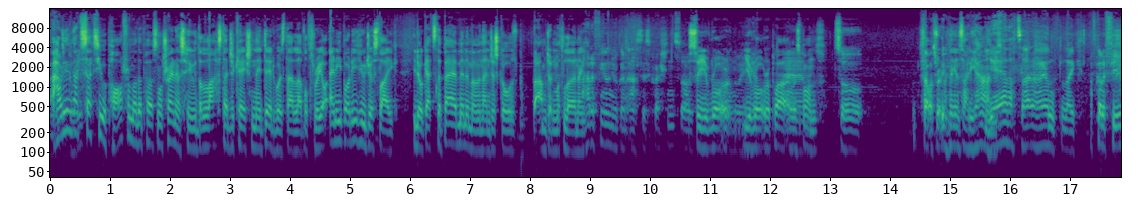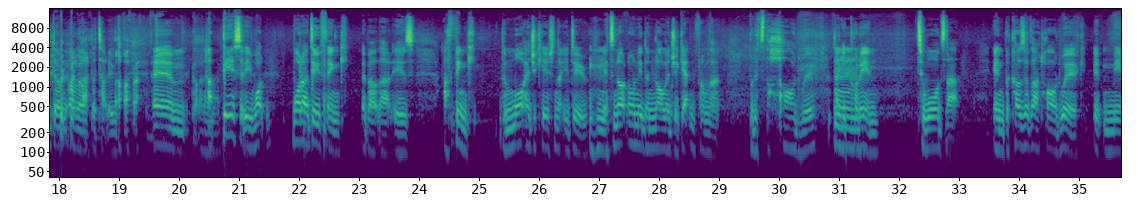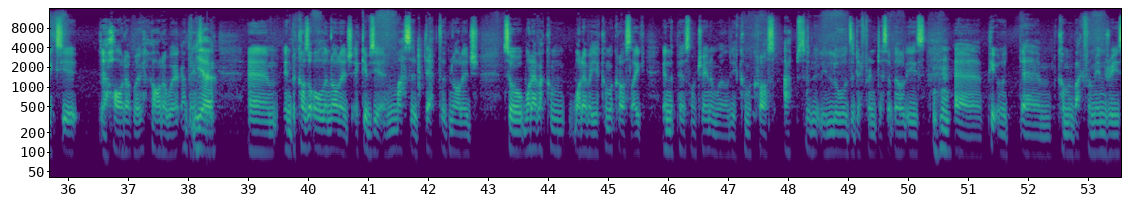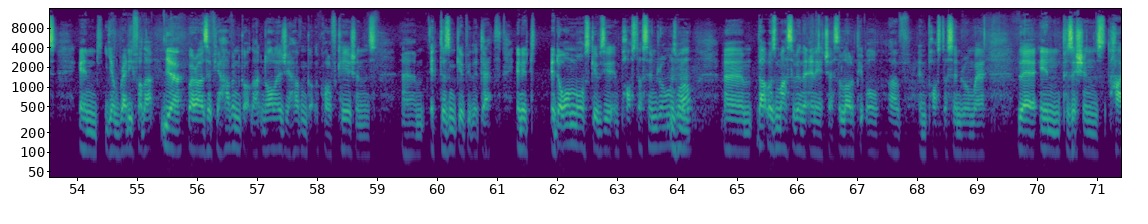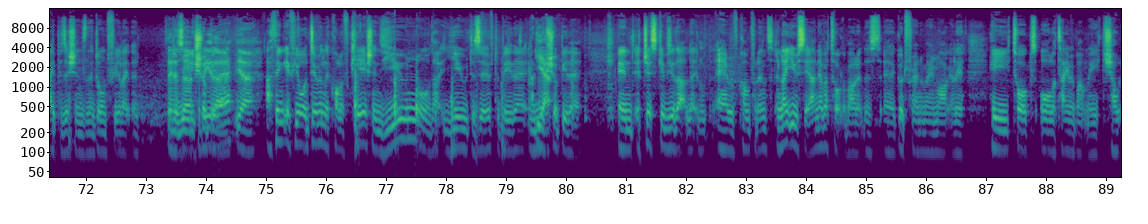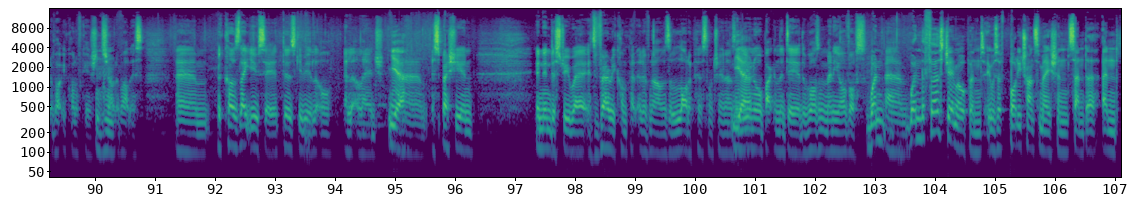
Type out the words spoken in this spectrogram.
How do you think that sets you apart from other personal trainers who the last education they did was their level three, or anybody who just like you know gets the bare minimum and then just goes, "I'm done with learning." I had a feeling you were going to ask this question, so. I So you thinking about it on wrote way you wrote a reply, a Um, response. So Is that what's written on the inside of your hand? Yeah, that's that. I am like I've got a few down. Oh no, the tattoos. Um, Got that in uh, basically, what what I do think about that is, I think the more education that you do, Mm-hmm. it's not only the knowledge you're getting from that, but it's the hard work that you Mm. put in towards that. And because of that hard work, it makes you a harder work, harder worker basically. Yeah. Um, and because of all the knowledge, it gives you a massive depth of knowledge. So whatever come, whatever you come across, like in the personal training world, you come across absolutely loads of different disabilities, uh, people um, coming back from injuries, and you're ready for that. Yeah. Whereas if you haven't got that knowledge, you haven't got the qualifications, um, it doesn't give you the depth, and it it almost gives you imposter syndrome as well. Um, that was massive in the NHS. A lot of people have imposter syndrome where they're in positions, high positions, and they don't feel like they, They deserve really to should be be, there, there. yeah. I think if you're doing the qualifications, you know that you deserve to be there and you Yeah. should be there. And it just gives you that little air of confidence. And like you say, I never talk about it. There's a good friend of mine, Mark Elliott. He talks all the time about me. Shout about your qualifications. Mm-hmm. Shout about this. Um, because, like you say, it does give you a little a little edge. Yeah. Um, especially in an industry where it's very competitive now. There's a lot of personal trainers. Yeah. And you know, back in the day, there wasn't many of us. When Um, when the first gym opened, it was a body transformation center, and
